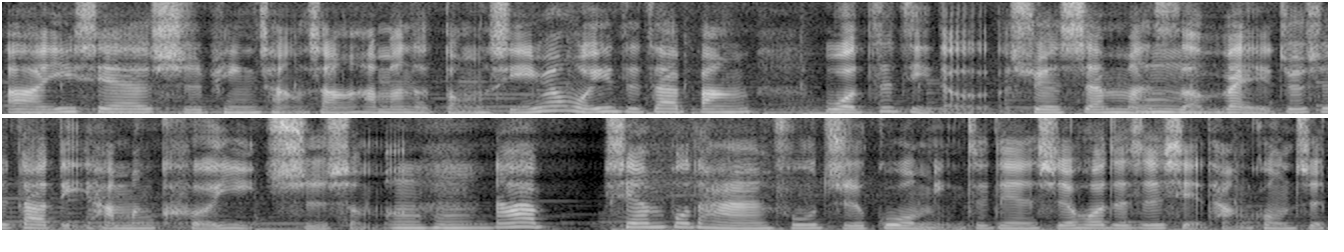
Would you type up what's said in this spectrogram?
呃一些食品厂商他们的东西，因为我一直在帮我自己的学生们 survey，就是到底他们可以吃什么。那先不谈肤质过敏这件事，或者是血糖控制，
